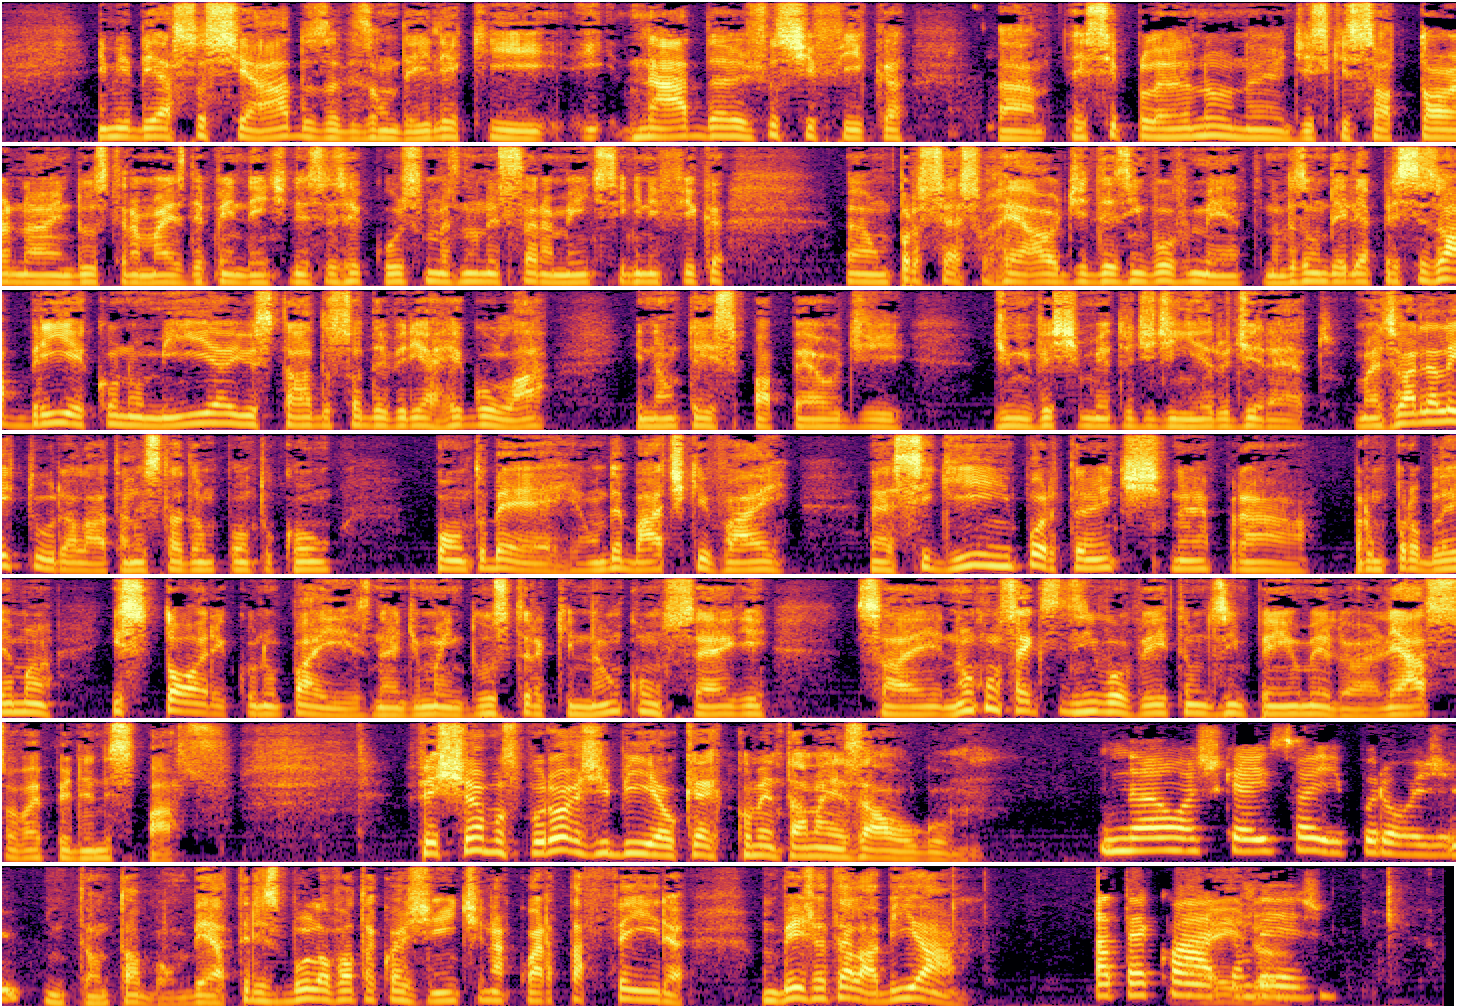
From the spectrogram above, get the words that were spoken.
MB Associados. A visão dele é que nada justifica ah, esse plano né, diz que só torna a indústria mais dependente desses recursos, mas não necessariamente significa ah, um processo real de desenvolvimento. Na visão dele, é preciso abrir a economia e o Estado só deveria regular e não ter esse papel de, de um investimento de dinheiro direto. Mas vale a leitura lá, está no estadão.com.br. É um debate que vai é, seguir importante né, para um problema histórico no país, né, de uma indústria que não consegue sai, não consegue se desenvolver e ter um desempenho melhor. Aliás, só vai perdendo espaço. Fechamos por hoje, Bia. Ou quer comentar mais algo? Não, acho que é isso aí por hoje. Então tá bom. Beatriz Bula volta com a gente na quarta-feira. Um beijo até lá, Bia. Até quarta, beijo. um beijo.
